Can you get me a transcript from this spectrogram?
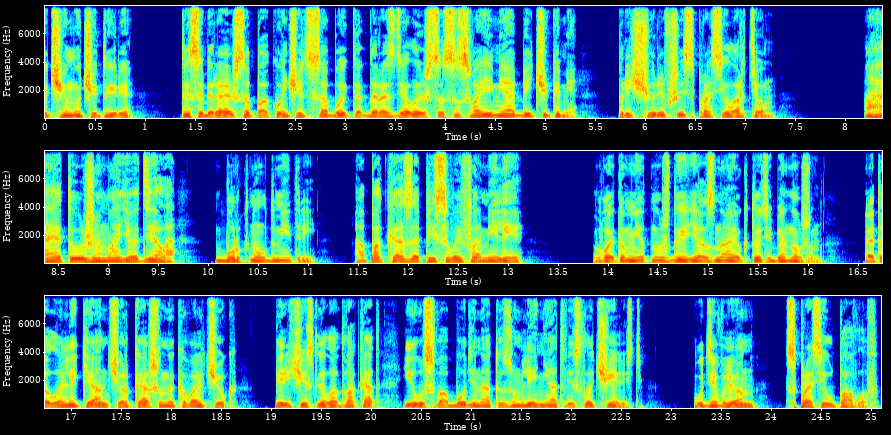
«Почему четыре? Ты собираешься покончить с собой, когда разделаешься со своими обидчиками?» Прищурившись, спросил Артем. «А это уже мое дело», — буркнул Дмитрий. А пока записывай фамилии». «В этом нет нужды, я знаю, кто тебе нужен. Это Лаликян, Черкашин и Ковальчук», — перечислил адвокат, и у Свободина от изумления отвисла челюсть. «Удивлен?» — спросил Павлов.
